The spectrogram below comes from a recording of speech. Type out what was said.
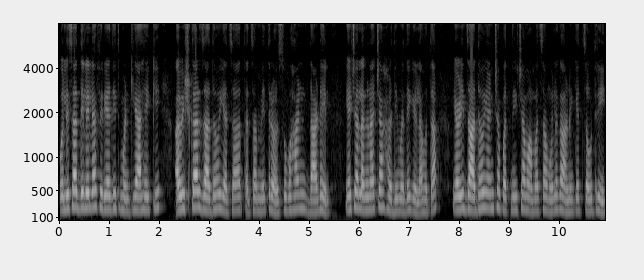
पोलिसात दिलेल्या फिर्यादीत म्हटले आहे की आविष्कार जाधव याचा त्याचा मित्र सुभान दाढेल याच्या लग्नाच्या हळदीमध्ये गेला होता. यावेळी जाधव यांच्या पत्नीच्या मामाचा मुलगा अनिकेत चौधरी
